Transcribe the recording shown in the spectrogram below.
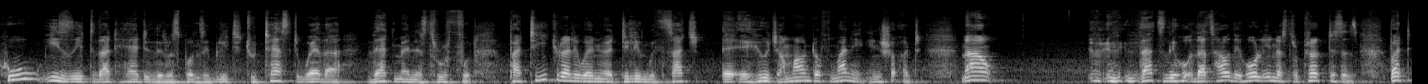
Who is it that had the responsibility to test whether that man is truthful, particularly when you are dealing with such a, a huge amount of money in short? Now, that's the whole, that's how the whole industry practices. But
